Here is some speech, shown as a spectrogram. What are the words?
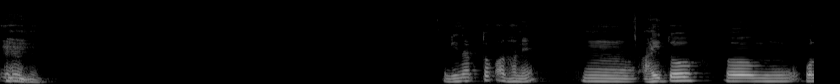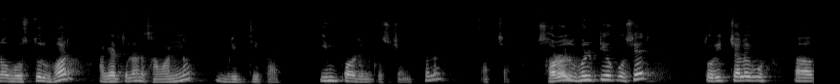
ঋণাত্মক আধানে আহিত কোনো বস্তুর ভর আগের তুলনায় সামান্য বৃদ্ধি পায়। ইম্পর্টেন্ট কোশ্চেন হলো? আচ্ছা সরল ভোল্টীয় কোষের তড়িৎচালক আহ,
